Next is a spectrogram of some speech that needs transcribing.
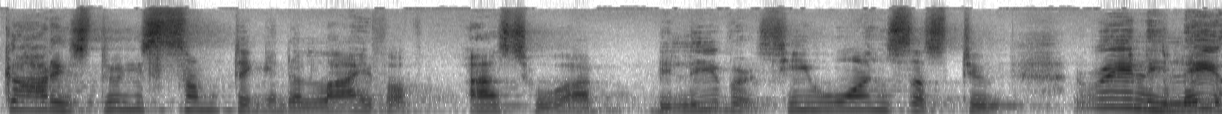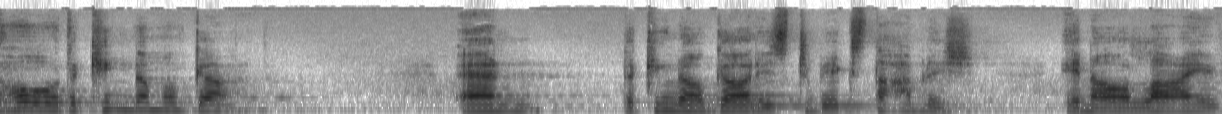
God is doing something in the life of us who are believers. He wants us to really lay hold the kingdom of God. And the kingdom of God is to be established in our life,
